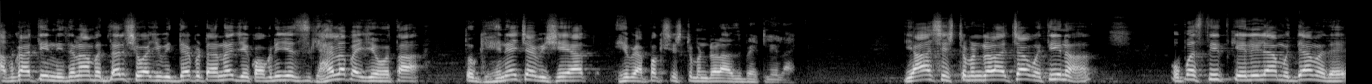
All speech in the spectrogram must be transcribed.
अपघाती निधनाबद्दल शिवाजी विद्यापीठानं जे कॉग्निजन्स घ्यायला पाहिजे होता तो घेण्याच्या विषयात हे व्यापक शिष्टमंडळ आज भेटलेलं आहे. या शिष्टमंडळाच्या वतीनं उपस्थित केलेल्या मुद्द्यामध्ये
